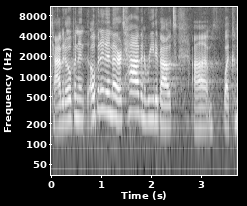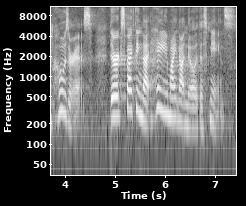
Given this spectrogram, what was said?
tab it open, it, open it in another tab and read about um, what Composer is. They're expecting that, hey, you might not know what this means.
